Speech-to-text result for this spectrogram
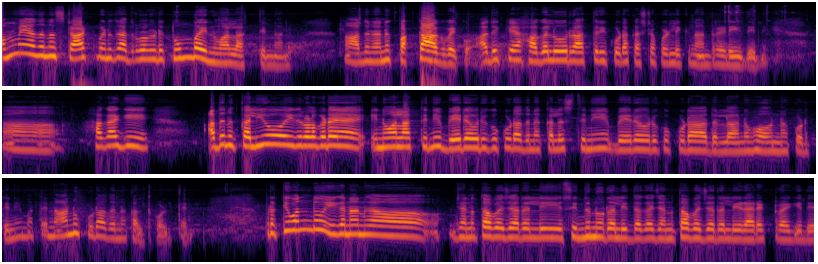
ಒಮ್ಮೆ ಅದನ್ನು ಸ್ಟಾರ್ಟ್ ಮಾಡಿದರೆ ಅದರೊಳಗಡೆ ತುಂಬ ಇನ್ವಾಲ್ವ್ ಆಗ್ತೀನಿ ನಾನು. ಅದು ನನಗೆ ಪಕ್ಕ ಆಗಬೇಕು. ಅದಕ್ಕೆ ಹಗಲು ರಾತ್ರಿ ಕೂಡ ಕಷ್ಟಪಡಲಿಕ್ಕೆ ನಾನು ರೆಡಿ ಇದ್ದೀನಿ. ಹಾಗಾಗಿ ಅದನ್ನು ಕಲಿಯೋ ಇದರೊಳಗಡೆ ಇನ್ವಾಲ್ವ್ ಆಗ್ತೀನಿ. ಬೇರೆಯವರಿಗೂ ಕೂಡ ಅದನ್ನು ಕಲಿಸ್ತೀನಿ. ಬೇರೆಯವರಿಗೂ ಕೂಡ ಅದರ ಅನುಭವವನ್ನು ಕೊಡ್ತೀನಿ. ಮತ್ತು ನಾನು ಕೂಡ ಅದನ್ನು ಕಲ್ತ್ಕೊಳ್ತೇನೆ. ಪ್ರತಿಯೊಂದು ಈಗ ನಾನು ಜನತಾ ಬಜಾರಲ್ಲಿ, ಸಿಂಧನೂರಲ್ಲಿದ್ದಾಗ ಜನತಾ ಬಜಾರಲ್ಲಿ ಡೈರೆಕ್ಟರ್ ಆಗಿದೆ,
